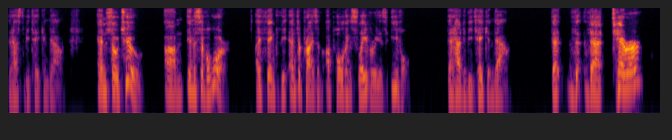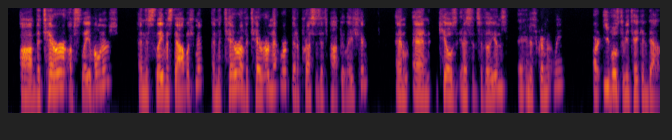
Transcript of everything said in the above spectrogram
It has to be taken down. And so, too, um, in the Civil War, I think the enterprise of upholding slavery is evil that had to be taken down. That th- that terror, um, the terror of slave owners and the slave establishment, and the terror of a terror network that oppresses its population and and kills innocent civilians indiscriminately, are evils to be taken down.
